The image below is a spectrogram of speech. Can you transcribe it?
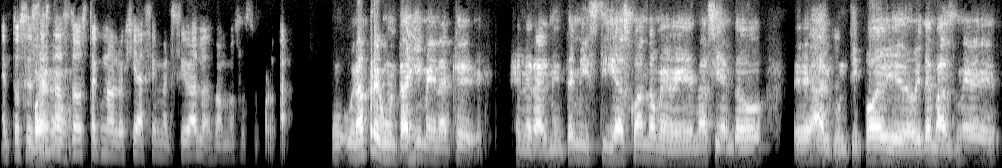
Entonces estas dos tecnologías inmersivas las vamos a soportar. Una pregunta, Jimena, que generalmente mis tías cuando me ven haciendo eh, algún tipo de video y demás me,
